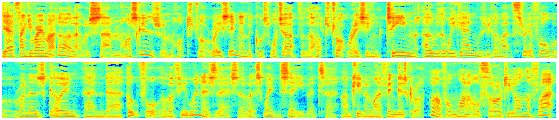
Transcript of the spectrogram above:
Yeah, thank you very much. Oh, that was Sam Hoskins from Hot Trot Racing. And of course, watch out for the Hot Trot Racing team over the weekend because we've got about three or four runners going and uh, hopeful of a few winners there. So let's wait and see. But uh, I'm keeping my fingers crossed. Well, from one authority on the flat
